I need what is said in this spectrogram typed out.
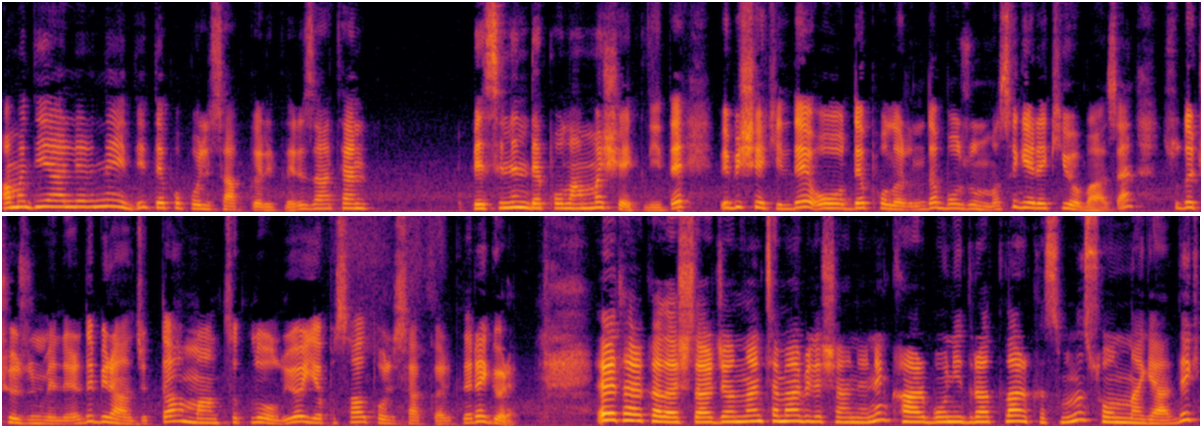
Ama diğerleri neydi? Depo polisakkaritleri zaten besinin depolanma şekliydi ve bir şekilde o depolarında bozulması gerekiyor bazen. Suda çözülmeleri de birazcık daha mantıklı oluyor yapısal polisakkaritlere göre. Evet arkadaşlar canlıların temel bileşenlerinin karbonhidratlar kısmının sonuna geldik.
